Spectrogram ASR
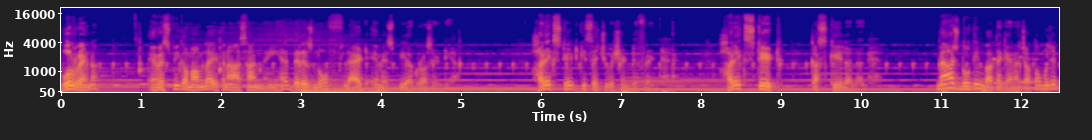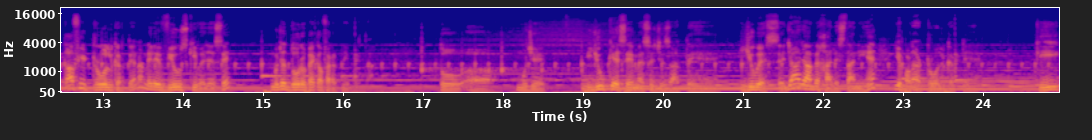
बोल रहे हैं ना एमएसपी का मामला इतना आसान नहीं है। There is no flat MSP across India हर एक स्टेट की सिचुएशन डिफरेंट है। हर एक स्टेट का स्केल अलग है। मैं आज दो तीन बातें कहना चाहता हूँ। मुझे काफ़ी ट्रोल करते हैं ना, मेरे व्यूज़ की वजह से। मुझे दो रुपए का फ़र्क नहीं पड़ता। तो अ, मुझे यूके से मैसेजेस आते हैं यूएस से जहाँ जहाँ पे खालिस्तानी हैं ये बड़ा ट्रोल करते हैं कि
